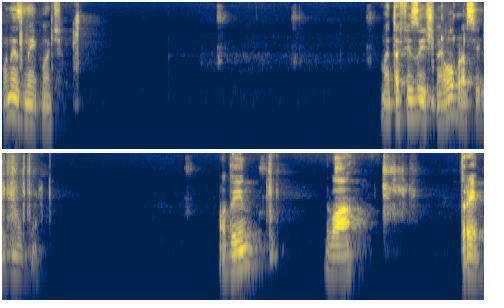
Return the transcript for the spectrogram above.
вони зникнуть. Метафізичний образ їх зникне. Один, два, три.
